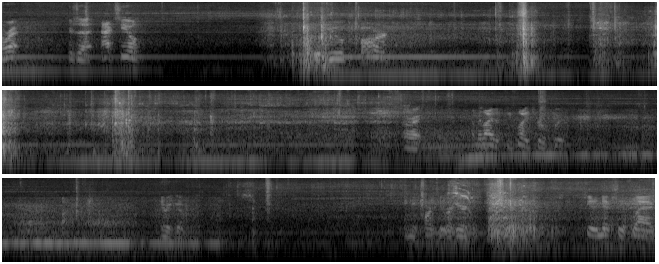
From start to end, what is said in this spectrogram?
All right, here's an axial view apart. All right, let me light up these lights real quick. Here we go. Let me park it right here. Get it next to the flag.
